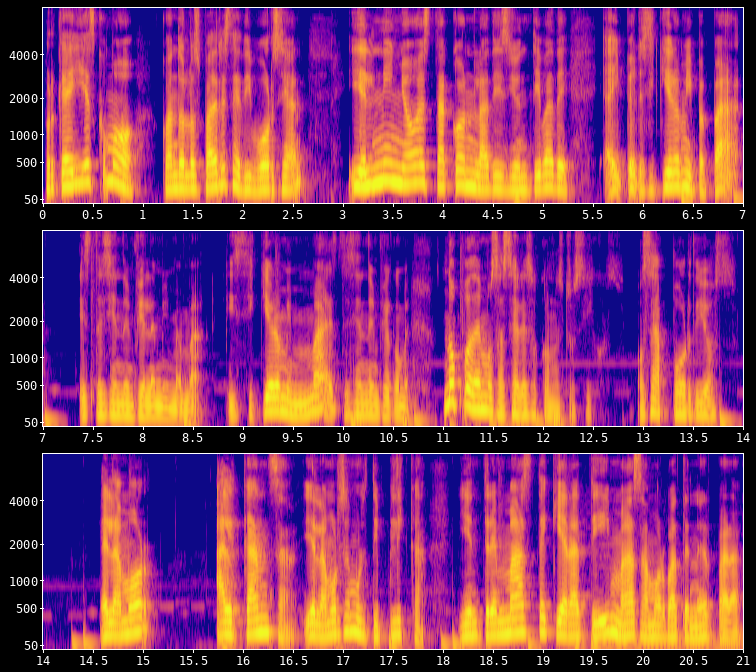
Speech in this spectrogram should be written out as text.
Porque ahí es como cuando los padres se divorcian y el niño está con la disyuntiva de, ay, pero si quiero a mi papá, estoy siendo infiel a mi mamá. Y si quiero a mi mamá, estoy siendo infiel con mi No podemos hacer eso con nuestros hijos. O sea, por Dios. El amor alcanza y el amor se multiplica. Y entre más te quiera a ti, más amor va a tener para,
